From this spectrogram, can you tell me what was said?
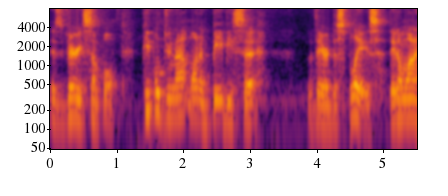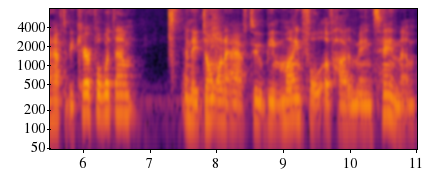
is very simple. People do not want to babysit their displays. They don't want to have to be careful with them and they don't want to have to be mindful of how to maintain them.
